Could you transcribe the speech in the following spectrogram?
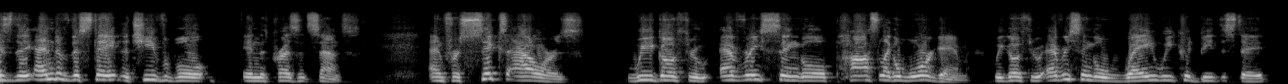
is the end of the state achievable in the present sense? And for six hours, we go through every single poss like a war game. We go through every single way we could beat the state,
